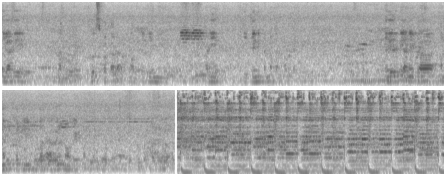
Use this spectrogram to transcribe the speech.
ಹೀಗಾಗಿ ನಮ್ಮದು ರೂಲ್ಸ್ ಪ್ರಕಾರ ನಾವು ಕೆ ಟಿ ಎಂ ಅಡಿಯಲ್ಲಿ ಈ ಕ್ಲಿನಿಕನ್ನು ಬಂದ್ ಮಾಡ್ತೇವೆ ಅದೇ ರೀತಿ ಅನೇಕ ಅನಧಿಕೃತ ಕ್ಲಿನಿಕ್ ಅದನ್ನು ನಾವು ವೇಟ್ ಮಾಡ್ತೀವಿ. Thank you.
